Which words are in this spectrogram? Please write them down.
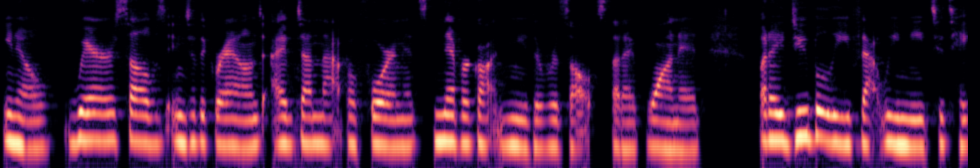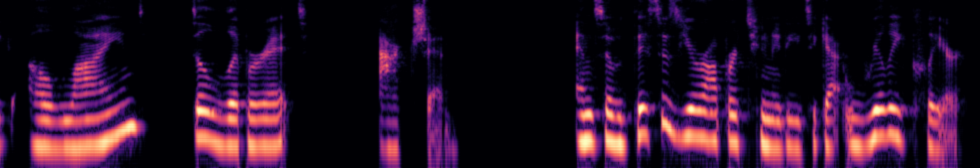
you know, wear ourselves into the ground. I've done that before and it's never gotten me the results that I've wanted. But I do believe that we need to take aligned, deliberate action. And so this is your opportunity to get really clear.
